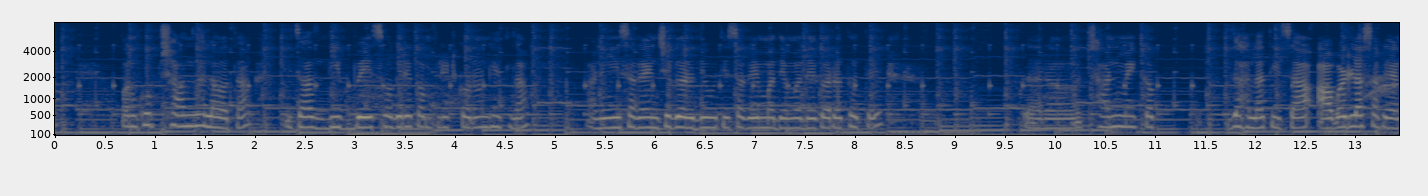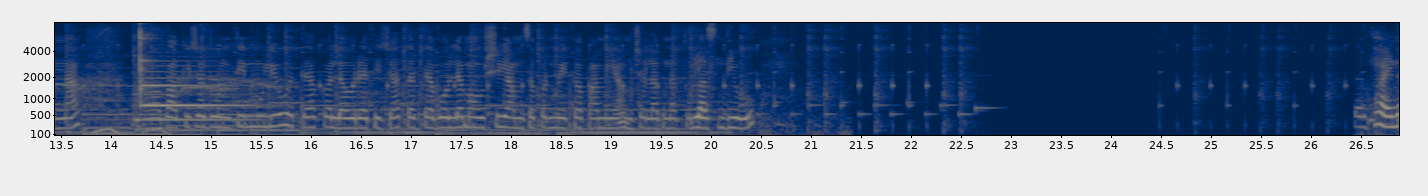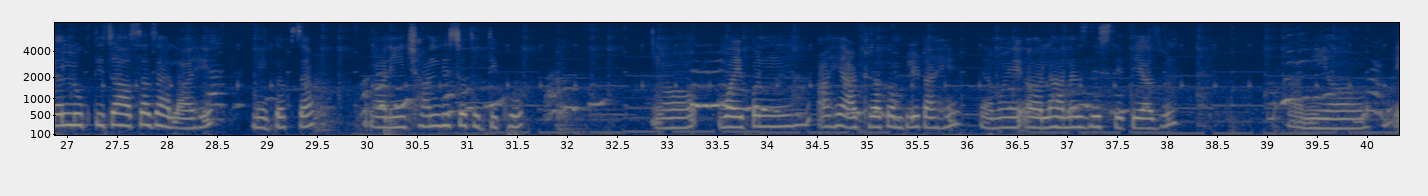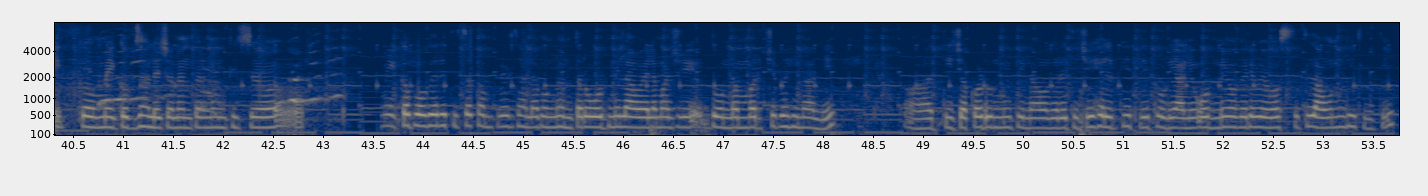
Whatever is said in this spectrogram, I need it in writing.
पण खूप छान झाला होता. तिचा डीप बेस वगैरे कंप्लीट करून घेतला आणि सगळ्यांची गर्दी होती सगळे मध्ये मध्ये करत होते. तर छान मेकअप झाला तिचा आवडला सगळ्यांना. बाकीच्या दोन तीन मुली होत्या कलवऱ्या तिच्या तर त्या बोलल्या मावशी आमचा पण मेकअप आम्ही आमच्या लग्नात तुलाच देऊ. तर फायनल लुक तिचा असा झाला आहे मेकअपचा आणि छान दिसत होती खूप. वय पण आहे अठरा कंप्लीट आहे. त्यामुळे लहानच दिसते ती अजून. आणि एक मेकअप झाल्याच्यानंतर मग तिचं मेकअप वगैरे तिचा कंप्लीट झाला. मग नंतर ओढणी लावायला माझी दोन नंबरची बहीण आली. तिच्याकडून मी तिनं वगैरे तिची हेल्प घेतली थोडी आणि ओढणी वगैरे व्यवस्थित लावून घेतली ती.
